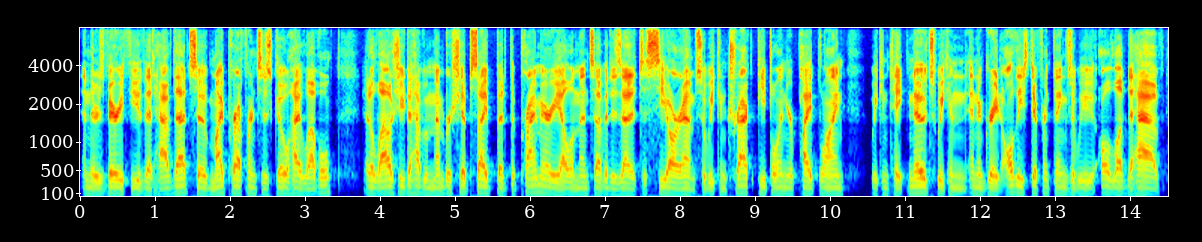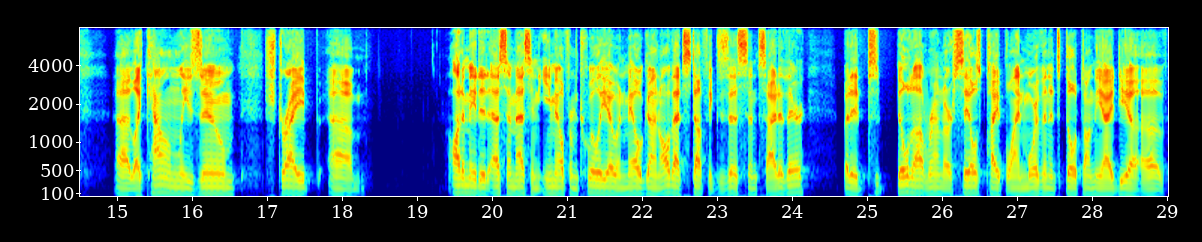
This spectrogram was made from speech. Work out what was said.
and there's very few that have that. So my preference is GoHighLevel. It allows you to have a membership site, but the primary elements of it is that it's a CRM. So we can track people in your pipeline. We can take notes. We can integrate all these different things that we all love to have, uh, like Calendly, Zoom, Stripe, um, automated SMS and email from Twilio and Mailgun. All that stuff exists inside of there, but it's built around our sales pipeline more than it's built on the idea of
